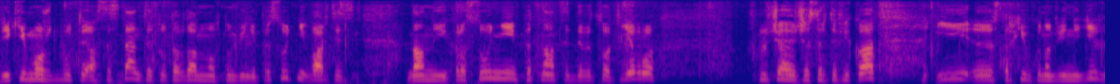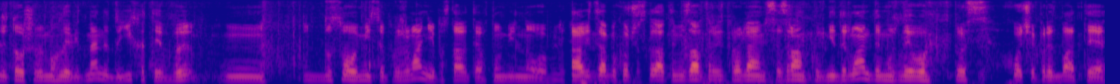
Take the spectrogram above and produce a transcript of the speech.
які можуть бути асистенти, тут в даному автомобілі присутні. Вартість даної красуні 15 900 євро, включаючи сертифікат і е, страхівку на дві неділі, для того, щоб ви могли від мене доїхати в. м, до свого місця проживання і поставити автомобіль на облік. А від себе хочу сказати, ми завтра відправляємося зранку в Нідерланди. Можливо, хтось хоче придбати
